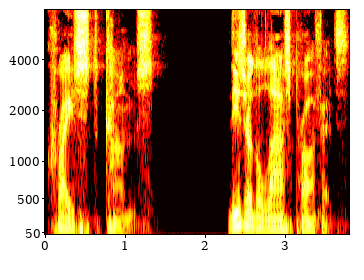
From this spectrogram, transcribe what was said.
Christ comes. These are the last prophets.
